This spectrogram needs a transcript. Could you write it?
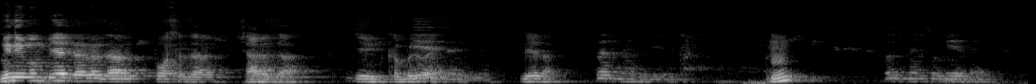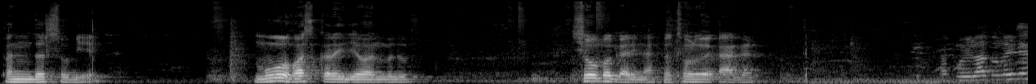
મિનિમમ બે હજાર હજાર પાંચ હજાર ચાર હજાર એવી ખબર હોય. બે લાખ. હમ? પંદરસો બે પંદરસો હોશ કરી જવાનું બધું. શો બગાડી નાખ્યો થોડો એક આગળ. આ તો લઈ લે.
